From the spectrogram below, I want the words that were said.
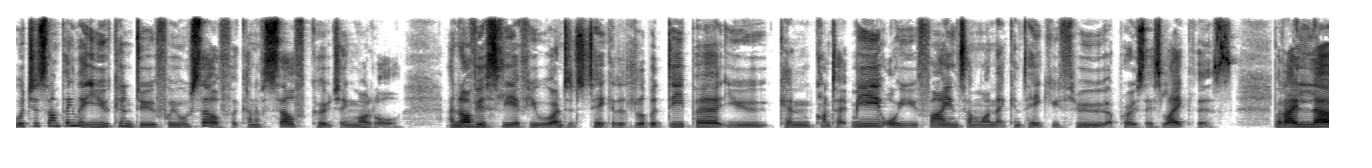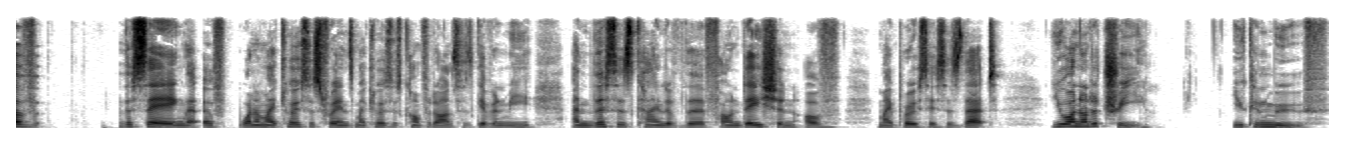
which is something that you can do for yourself, a kind of self coaching model. And obviously, if you wanted to take it a little bit deeper, you can contact me or you find someone that can take you through a process like this. But I love the saying that if one of my closest friends, my closest confidants has given me, and this is kind of the foundation of my process, is that you are not a tree. You can move.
